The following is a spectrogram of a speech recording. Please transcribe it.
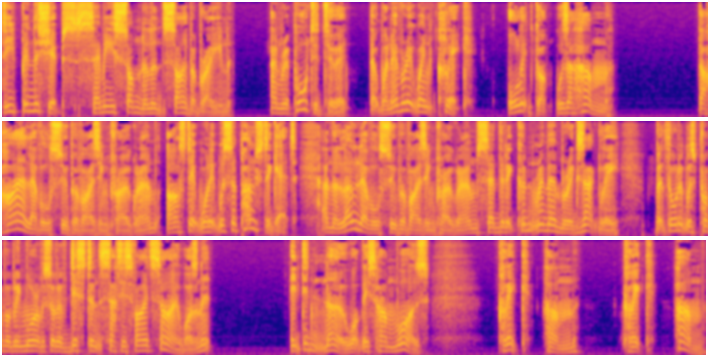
deep in the ship's semi somnolent cyberbrain and reported to it that whenever it went click, all it got was a hum. The higher level supervising program asked it what it was supposed to get, and the low level supervising program said that it couldn't remember exactly, but thought it was probably more of a sort of distant, satisfied sigh, wasn't it? It didn't know what this hum was. Click, hum, click, hum.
